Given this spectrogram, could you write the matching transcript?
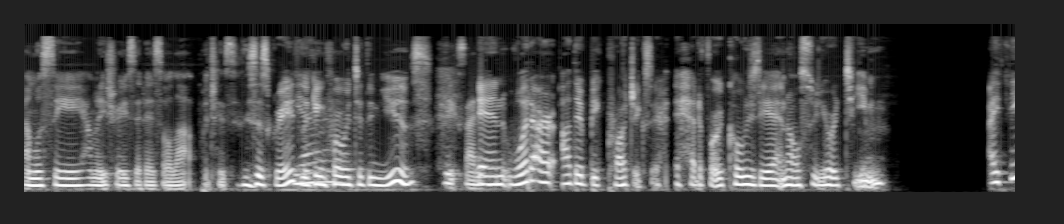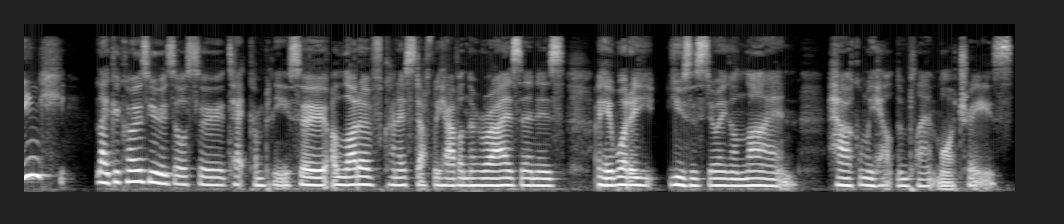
and we'll see how many trees it is all up, which is this is great. Yeah. Looking forward to the news. Exciting. And what are other big projects ahead for Ecosia and also your team? I think like Ecosia is also a tech company, so a lot of kind of stuff we have on the horizon is okay. What are users doing online? How can we help them plant more trees?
